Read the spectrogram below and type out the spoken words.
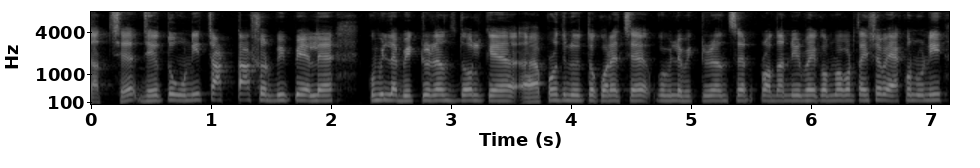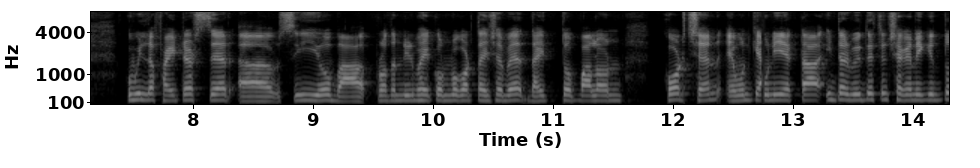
যাচ্ছে যেহেতু উনি চারটা আসর বিপিএল কুমিল্লা ভিক্টোরিয়ান্স দলকে প্রতিনিধিত্ব করেছে। কুমিল্লা ভিক্টোরিয়ান্সের প্রধান নির্বাহী কর্মকর্তা হিসেবে এখন উনি কুমিল্লা ফাইটার্সের সিইও বা প্রধান নির্বাহী কর্মকর্তা হিসেবে দায়িত্ব পালন করছেন। এমনকি উনি একটা ইন্টারভিউ দিয়েছেন, সেখানে কিন্তু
